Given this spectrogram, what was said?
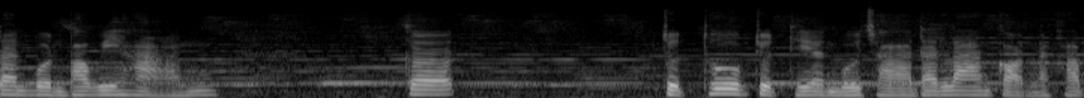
ด้านบนพระวิหาร ก็จุดธูปจุดเทียนบูชาด้านล่างก่อนนะครับ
